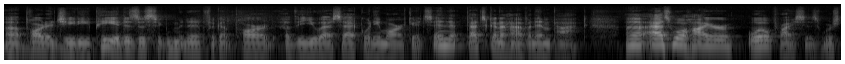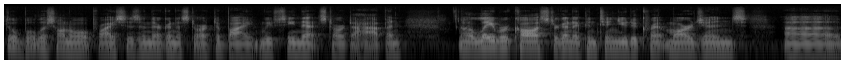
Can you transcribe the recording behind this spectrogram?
uh, part of GDP, it is a significant part of the U.S. equity markets, and that's going to have an impact uh, as will higher oil prices. We're still bullish on oil prices, and they're going to start to bite. We've seen that start to happen. Uh, labor costs are going to continue to crimp margins. Uh,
